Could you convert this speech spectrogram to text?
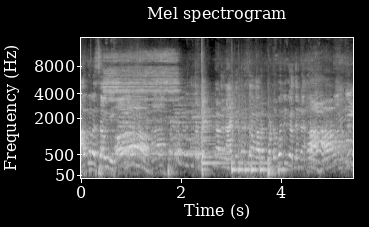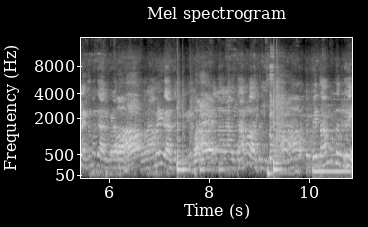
నాగుల సౌది నాకెందుకు సమానం పట్టుబోజు కదండి రంగమ్మ గారు కూడా రామయ్య గారు చెప్పింది భలే. తాను ఆచరిస్తుంది పీతాంబరి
